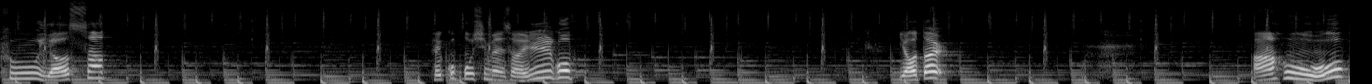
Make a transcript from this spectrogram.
후, 여섯, 배꼽 보시면서 일곱, 여덟, 아홉,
